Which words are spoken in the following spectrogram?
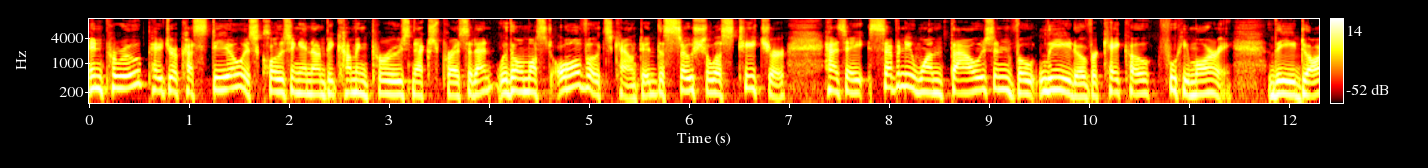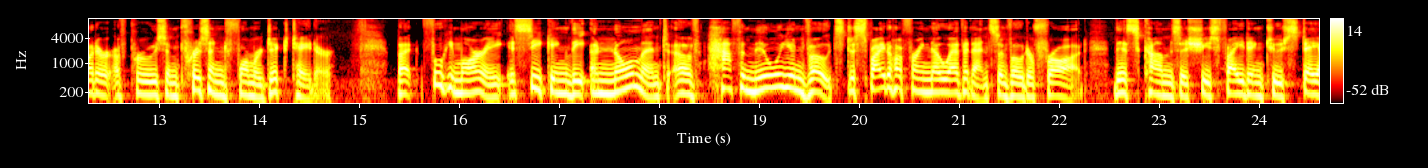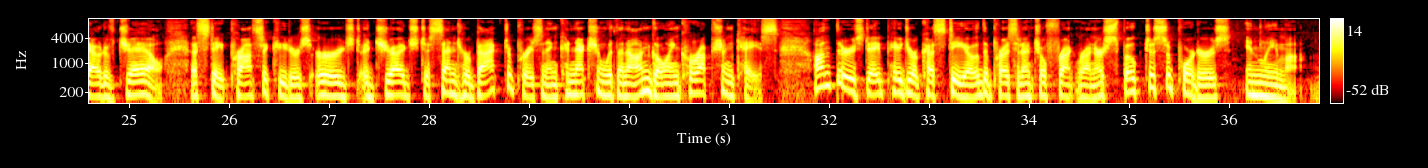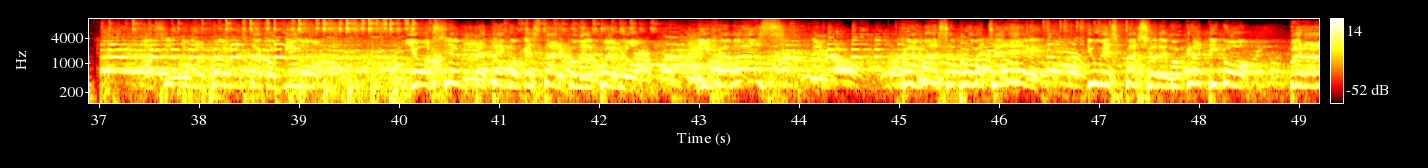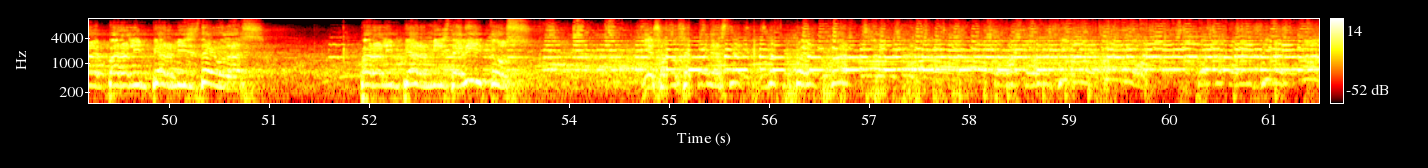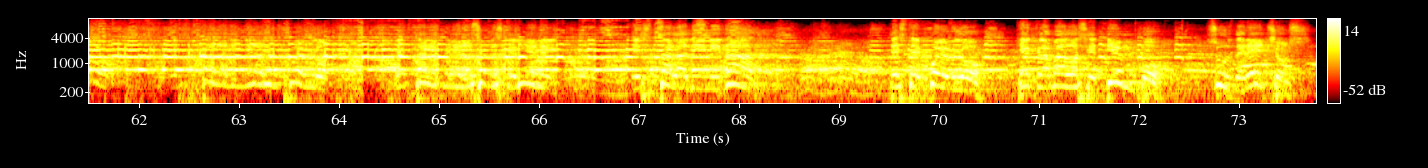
In Peru, Pedro Castillo is closing in on becoming Peru's next president. With almost all votes counted, the socialist teacher has a 71,000-vote lead over Keiko Fujimori, the daughter of Peru's imprisoned former dictator. But Fujimori is seeking the annulment of half a million votes, despite offering no evidence of voter fraud. This comes as she's fighting to stay out of jail. A state prosecutors urged a judge to send her back to prison in connection with an ongoing corruption case. On Thursday, Pedro Castillo, the presidential frontrunner, spoke to supporters in Lima. Espacio democrático para, para limpiar mis deudas, para limpiar mis delitos. Y eso no se puede hacer, no se puede jugar. Por encima del pueblo, porque por encima de todo está la dignidad de un pueblo, está las generaciones que vienen, está la dignidad de este pueblo que ha clamado hace tiempo sus derechos.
